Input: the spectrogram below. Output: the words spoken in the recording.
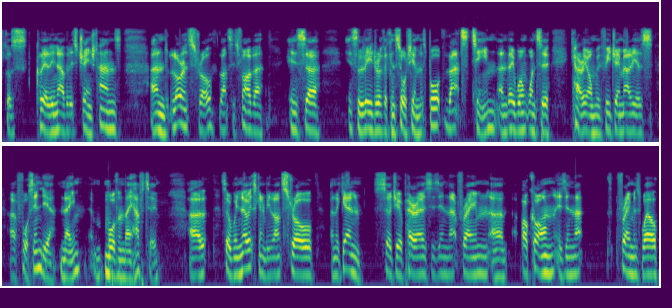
because clearly now that it's changed hands, and Lawrence Stroll, Lance's father, is uh, is the leader of the consortium that's bought that team, and they won't want to carry on with Vijay Mallya's uh, Force India name more than they have to. Uh, so we know it's going to be Lance Stroll, and again, Sergio Perez is in that frame. Um, Ocon is in that frame as well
